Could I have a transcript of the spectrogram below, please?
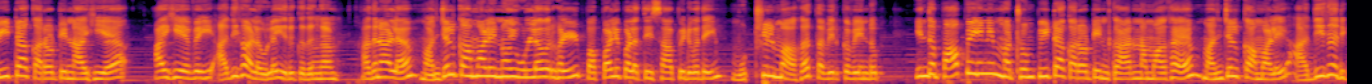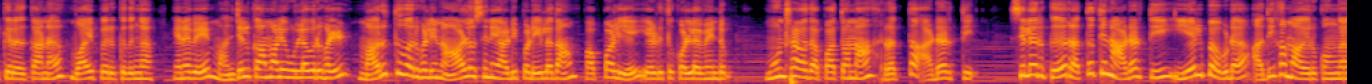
பீட்டா கரோட்டின் ஆகிய ஆகியவை அதிக அளவில் இருக்குதுங்க. அதனால மஞ்சள் காமாலை நோய் உள்ளவர்கள் பப்பாளி பழத்தை சாப்பிடுவதை முற்றிலுமாக தவிர்க்க வேண்டும். இந்த பாப்பையினி மற்றும் பீட்டா கரோட்டின் காரணமாக மஞ்சள் காமாலை அதிகரிக்கிறதுக்கான வாய்ப்பு இருக்குதுங்க. எனவே மஞ்சள் காமாலை உள்ளவர்கள் மருத்துவர்களின் ஆலோசனை அடிப்படையில் தான் பப்பாளியை எடுத்துக்கொள்ள வேண்டும். மூன்றாவதா பார்த்தோம்னா ரத்த அடர்த்தி. சிலருக்கு ரத்தத்தின் அடர்த்தி இயல்பை விட அதிகமாக இருக்குங்க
